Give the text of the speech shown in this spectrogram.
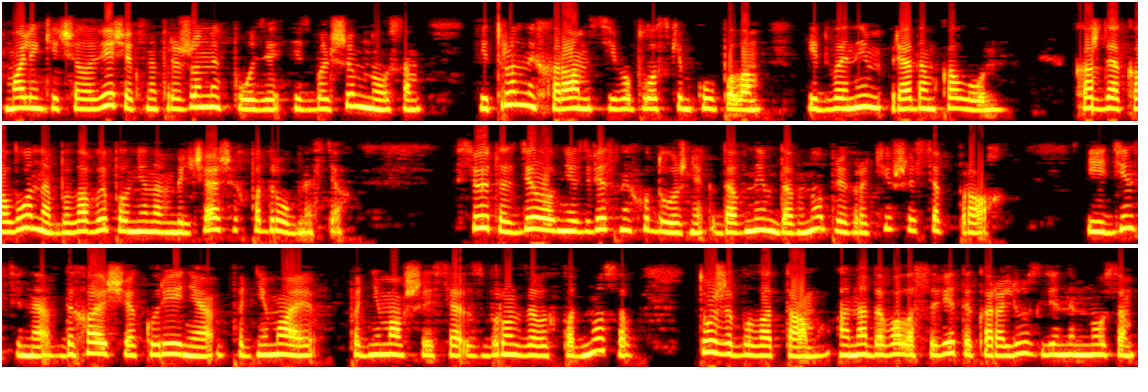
маленький человечек в напряженной позе и с большим носом, и тронный храм с его плоским куполом и двойным рядом колонн. Каждая колонна была выполнена в мельчайших подробностях. Все это сделал неизвестный художник, давным-давно превратившийся в прах. И единственное, вдыхающее курение, поднимая, поднимавшееся с бронзовых подносов, тоже была там. Она давала советы королю с длинным носом,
